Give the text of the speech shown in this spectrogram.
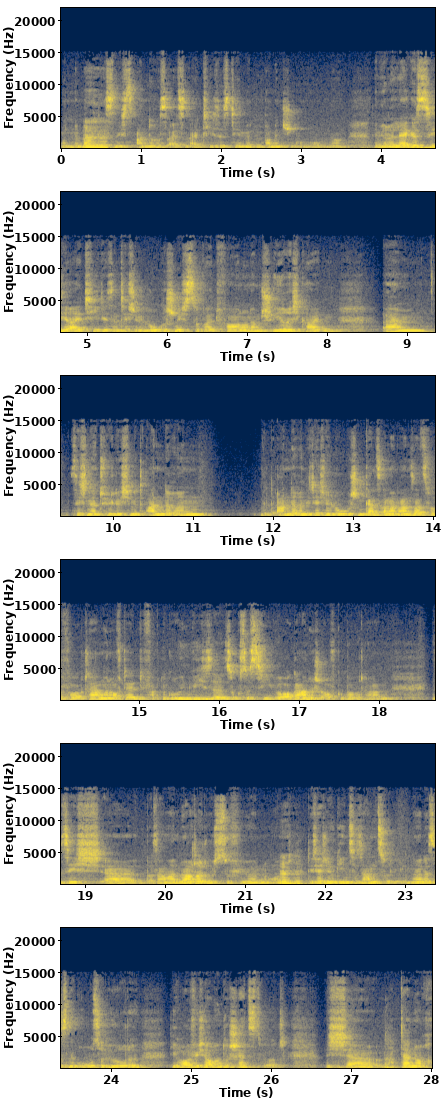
Und eine Bank mhm. ist nichts anderes als ein IT-System mit ein paar Menschen drumherum. Ne? Die haben ihre Legacy-IT, die sind technologisch nicht so weit vorne und haben Schwierigkeiten, ähm, sich natürlich mit anderen, mit anderen, die technologisch einen ganz anderen Ansatz verfolgt haben und auf der de facto grünen Wiese sukzessive organisch aufgebaut haben sich, äh, sagen wir mal, Merger durchzuführen und mhm. die Technologien zusammenzulegen. Ne? Das ist eine große Hürde, die häufig auch unterschätzt wird. Ich äh, habe da noch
